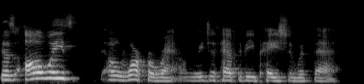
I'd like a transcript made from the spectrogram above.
There's always a workaround. We just have to be patient with that.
